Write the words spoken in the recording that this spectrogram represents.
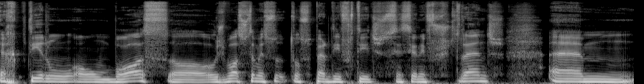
a repetir um, um boss, ou os bosses também estão super divertidos sem serem frustrantes. Um,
